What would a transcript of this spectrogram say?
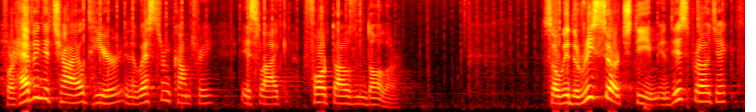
for having a child here in a Western country is like $4,000. So with the research team in this project,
